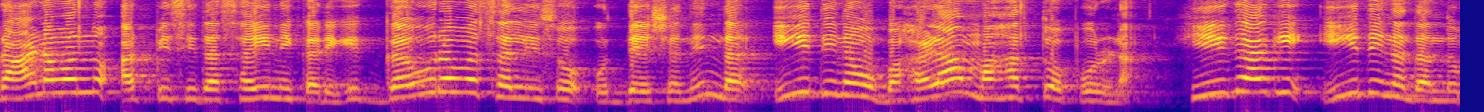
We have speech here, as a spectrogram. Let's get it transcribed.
ಪ್ರಾಣವನ್ನು ಅರ್ಪಿಸಿದ ಸೈನಿಕರಿಗೆ ಗೌರವ ಸಲ್ಲಿಸುವ ಉದ್ದೇಶದಿಂದ ಈ ದಿನವು ಬಹಳ ಮಹತ್ವಪೂರ್ಣ. ಹೀಗಾಗಿ ಈ ದಿನದಂದು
